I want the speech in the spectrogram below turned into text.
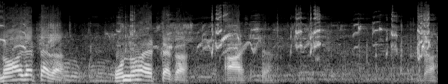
ন হাজার টাকা। পনেরো হাজার টাকা। আচ্ছা। বাহ।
